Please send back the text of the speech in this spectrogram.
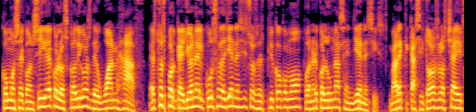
como se consigue con los códigos de One Half. Esto es porque yo en el curso de Genesis os explico cómo poner columnas en Genesis, ¿vale? Que casi todos los child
